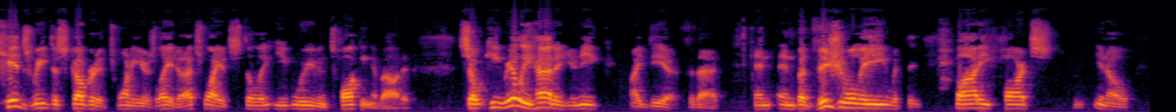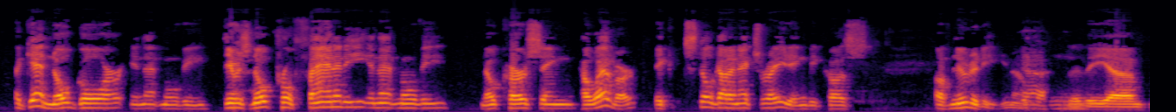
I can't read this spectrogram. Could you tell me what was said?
kids rediscovered it 20 years later. That's why it's still we're even talking about it. So he really had a unique idea for that, and and but visually with the body parts, you know, again, no gore in that movie. There is no profanity in that movie, no cursing. However, it still got an X rating because of nudity. You know, Yeah. the, the um,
